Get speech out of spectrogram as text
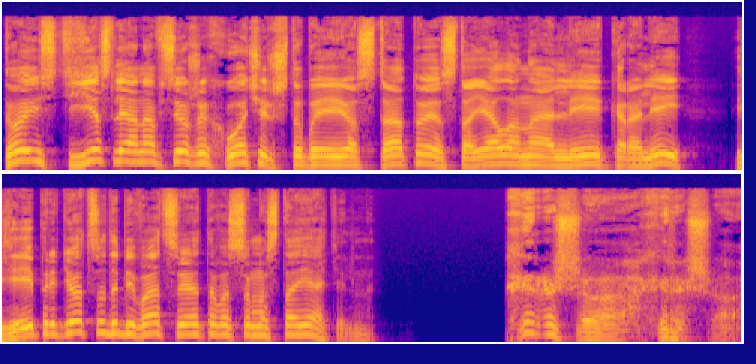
То есть, если она все же хочет, чтобы ее статуя стояла на аллее королей, ей придется добиваться этого самостоятельно. «Хорошо, хорошо».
